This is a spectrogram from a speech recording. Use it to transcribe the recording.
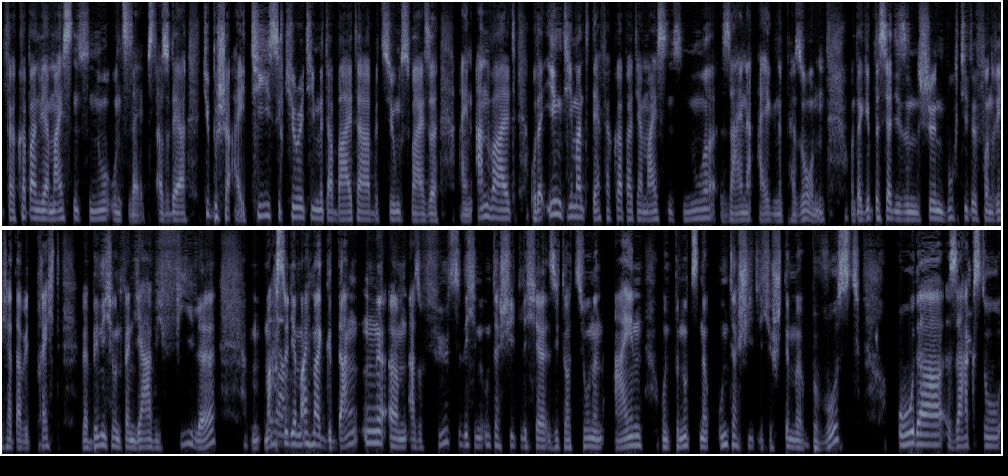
verkörpern wir meistens nur uns selbst. Also der typische IT-Security-Mitarbeiter beziehungsweise ein Anwalt oder irgendjemand, der verkörpert ja meistens nur seine eigene Person. Und da gibt es ja diesen schönen Buchtitel von Richard David Precht, Wer bin ich und wenn ja, wie viele? Machst ja. du dir manchmal Gedanken, ähm, also fühlst du dich in unterschiedliche Situationen ein und benutzt eine unterschiedliche Stimme bewusst? Oder sagst du,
